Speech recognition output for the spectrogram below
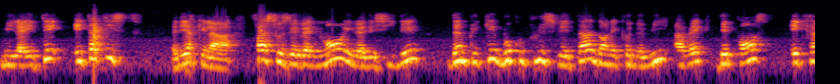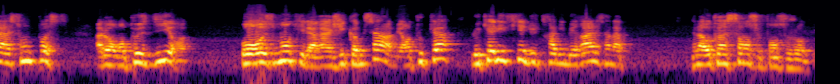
mais il a été étatiste. C'est-à-dire qu'il a, face aux événements, il a décidé d'impliquer beaucoup plus l'État dans l'économie avec dépenses et création de postes. Alors on peut se dire, heureusement qu'il a réagi comme ça, mais en tout cas, le qualifier d'ultralibéral, ça n'a ça n'a aucun sens, je pense, aujourd'hui.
